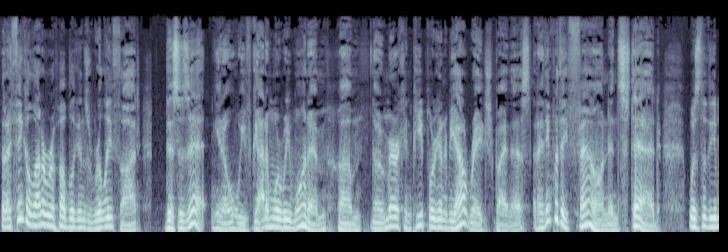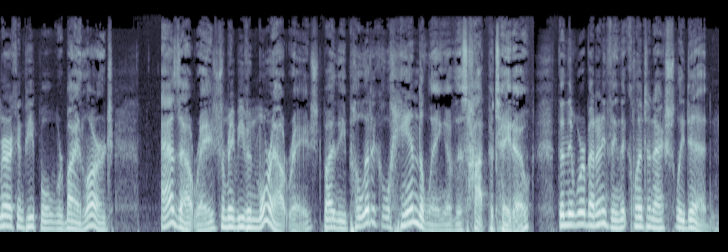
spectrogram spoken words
that I think a lot of Republicans really thought this is it. You know, we've got him where we want him. Um, the American people are going to be outraged by this. And I think what they found instead was that the American people were by and large as outraged, or maybe even more outraged, by the political handling of this hot potato than they were about anything that Clinton actually did.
